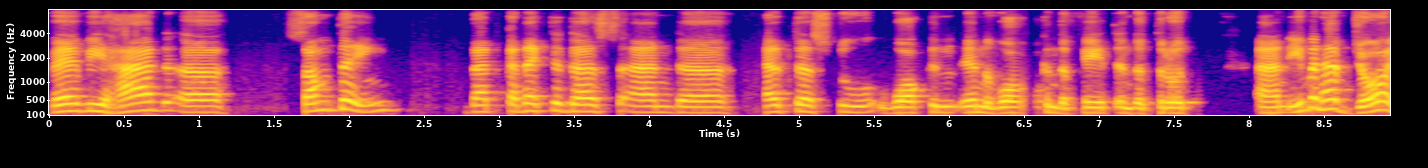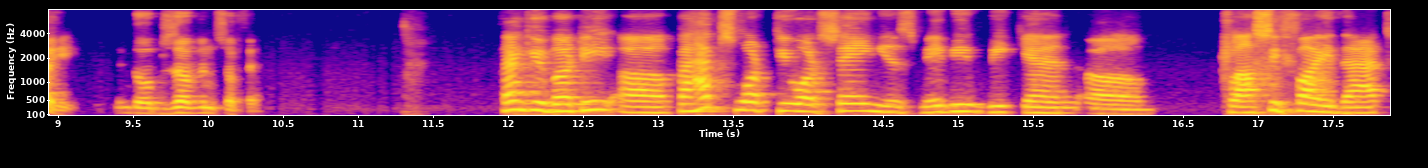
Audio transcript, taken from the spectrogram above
where we had uh, something that connected us and uh, helped us to walk in, in walk in the faith and the truth, and even have joy in the observance of it. Thank you, Bertie. Uh, perhaps what you are saying is maybe we can um, classify that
